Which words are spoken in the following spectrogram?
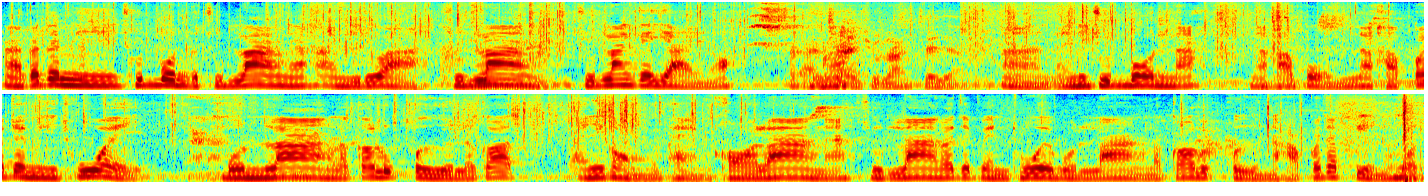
อ่าก็จะมีชุดบนกับชุดล่างนะอันนี้ดีกว่าชุดล่างชุดล่างจะใหญ่เนาะใช่เห็นไหมใช่ชุดล่างจะใหญ่อ่าอันนี้ชุดบนนะนะครับผมนะครับก็จะมีถ้วยบนล่างแล้วก็ลูกปืน แล้วก็อันนี้ของแผงคอล่างนะชุดล่างก็จะเป็นถ้วยบนล่างแล้วก็ลูกปืนนะครับก็จะเปลี่ยนทั้งหมด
